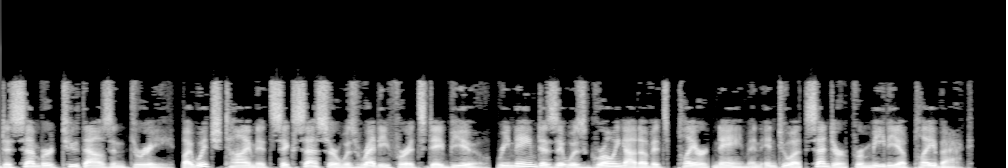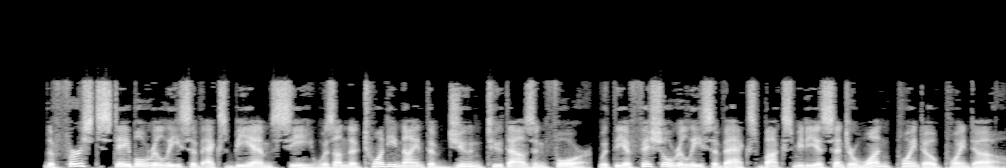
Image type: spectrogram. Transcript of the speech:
December 2003, by which time its successor was ready for its debut, renamed as it was growing out of its player name and into a center for media playback. The first stable release of XBMC was on 29 June 2004, with the official release of Xbox Media Center 1.0.0.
